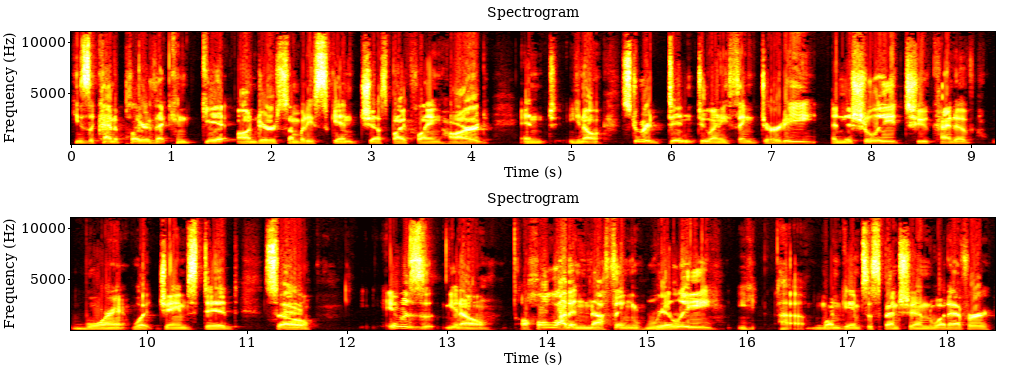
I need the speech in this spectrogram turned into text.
he's the kind of player that can get under somebody's skin just by playing hard. And, you know, Stewart didn't do anything dirty initially to kind of warrant what James did. So it was, you know, a whole lot of nothing really uh, one game suspension, whatever.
